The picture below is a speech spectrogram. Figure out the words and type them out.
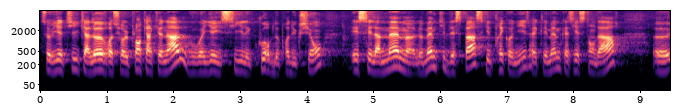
soviétiques à l'œuvre sur le plan quinquennal. Vous voyez ici les courbes de production et c'est le même type d'espace qu'il préconise avec les mêmes casiers standards. Euh,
